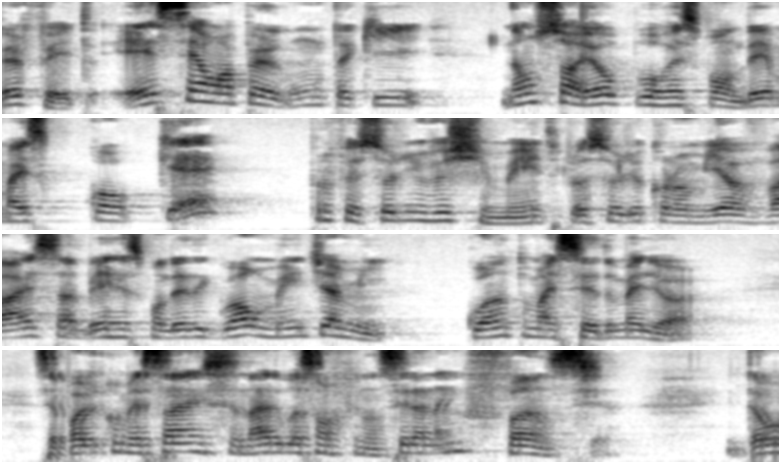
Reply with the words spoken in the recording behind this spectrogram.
Perfeito. Essa é uma pergunta que não só eu vou responder, mas qualquer professor de investimento, professor de economia vai saber responder igualmente a mim. Quanto mais cedo, melhor. Você pode começar a ensinar educação financeira na infância. Então,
